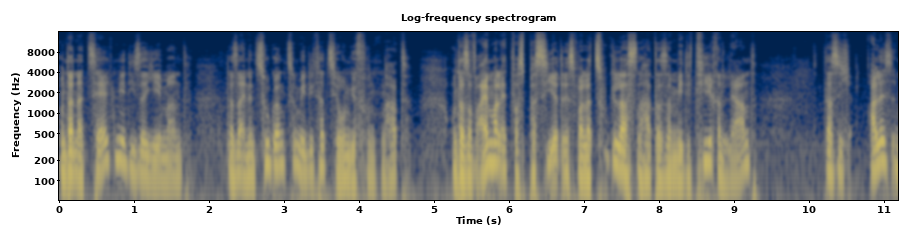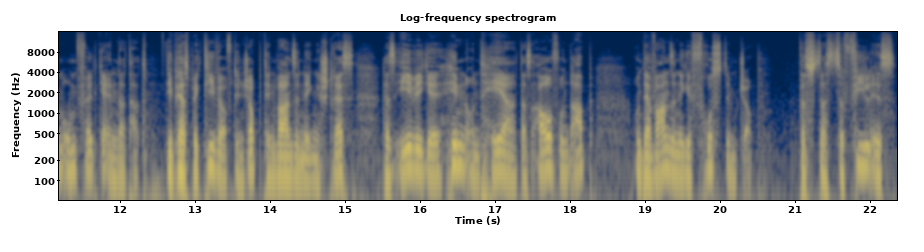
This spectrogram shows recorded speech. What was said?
Und dann erzählt mir dieser jemand, dass er einen Zugang zur Meditation gefunden hat und dass auf einmal etwas passiert ist, weil er zugelassen hat, dass er meditieren lernt, dass sich alles im Umfeld geändert hat. Die Perspektive auf den Job, den wahnsinnigen Stress, das ewige Hin und Her, das Auf und Ab und der wahnsinnige Frust im Job. Dass das zu viel ist,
